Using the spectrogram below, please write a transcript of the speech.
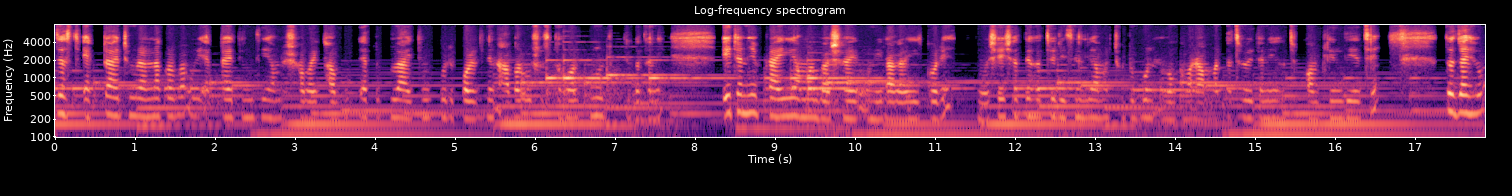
জাস্ট একটা আইটেম রান্না করবা, ওই একটা আইটেম দিয়ে আমরা সবাই খাব। এতগুলো আইটেম করে পরের দিন আবার অসুস্থ হওয়ার কোনো যুক্তিকতা নেই। এটা নিয়ে প্রায়ই আমার বাসায় উনি রাগারাগি করে। তো সেই সাথে হচ্ছে রিসেন্টলি আমার ছোট বোন এবং আমার আম্মার কাছেও এটা নিয়ে হচ্ছে কমপ্লেন দিয়েছে। তো যাই হোক,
